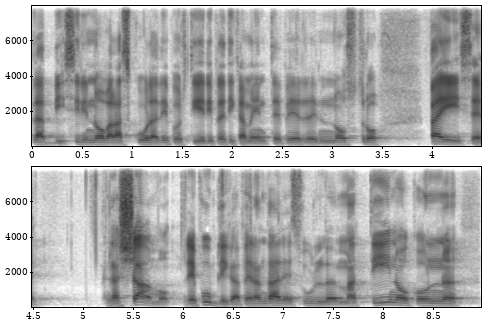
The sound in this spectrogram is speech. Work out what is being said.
la B, si rinnova la scuola dei portieri praticamente per il nostro paese. Lasciamo Repubblica per andare sul mattino con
